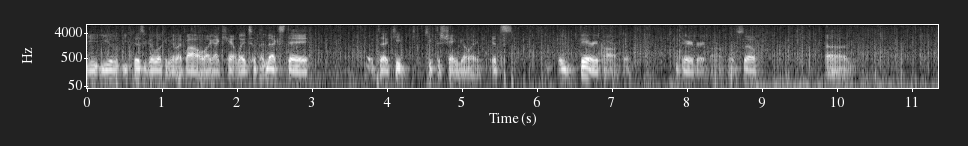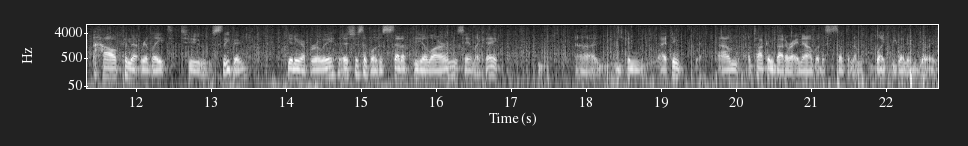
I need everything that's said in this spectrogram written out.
you you, you physically look and you're like, wow, like I can't wait till the next day to keep keep this chain going. It's very powerful, very very powerful. So. Um, how can that relate to sleeping? getting up early. It's just simple. Just set up the alarm and saying like, hey, uh, you can. I think I'm, I'm, talking about it right now, but this is something I'm likely going to be doing.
